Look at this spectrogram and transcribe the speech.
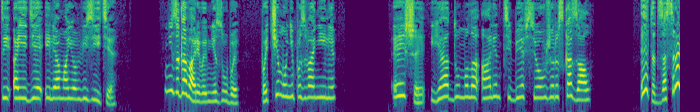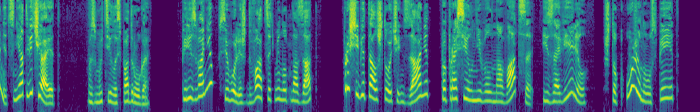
Ты о еде или о моем визите? Не заговаривай мне зубы. Почему не позвонили? Эйши, я думала, Ален тебе все уже рассказал. Этот засранец не отвечает, возмутилась подруга. Перезвонил всего лишь двадцать минут назад, прощебетал, что очень занят, попросил не волноваться и заверил, что к ужину успеет.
